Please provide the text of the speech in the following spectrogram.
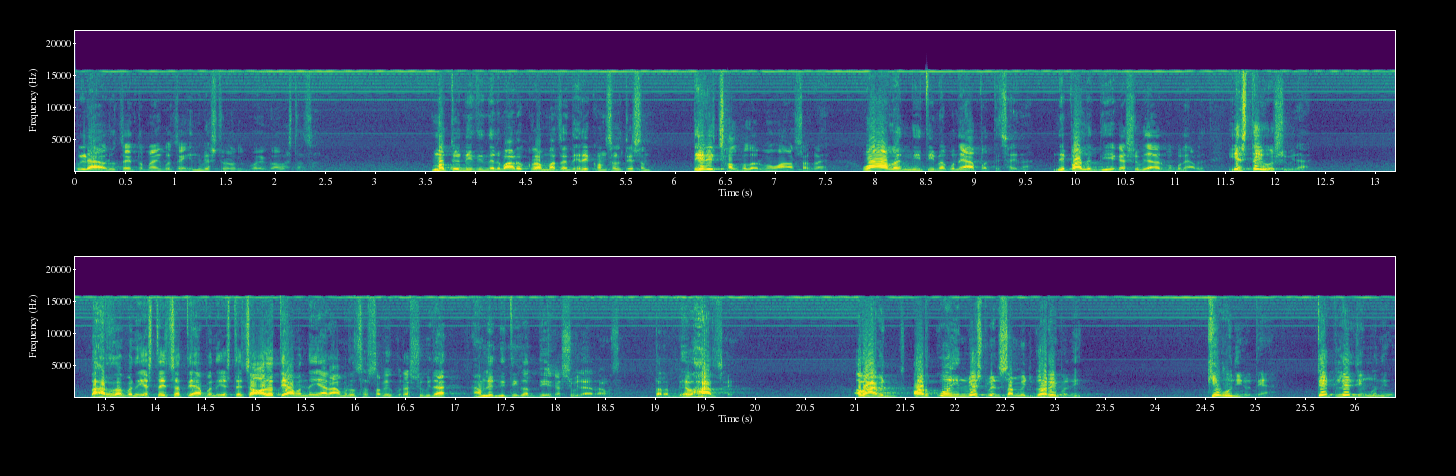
पीडाहरू चाहिँ तपाईँको चाहिँ इन्भेस्टरहरू भएको अवस्था छ। म त्यो नीति निर्माणको क्रममा चाहिँ धेरै कन्सल्टेसन धेरै छलफलहरूमा उहाँहरूसँग गएँ उहाँहरूलाई नीतिमा कुनै आपत्ति छैन। नेपालले दिएका सुविधाहरूमा कुनै आपत्ति यस्तै हो सुविधा। भारतमा पनि यस्तै छ त्यहाँ पनि यस्तै छ। अझ त्यहाँभन्दा यहाँ राम्रो छ सबै कुरा सुविधा। हामीले नीतिगत दिएका सुविधाहरू आउँछ। तर व्यवहार छैन। अब हामी अर्को इन्भेस्टमेन्ट समिट गरे पनि के हुने हो त्यहाँ? त्यही प्लेजिङ हुने हो।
